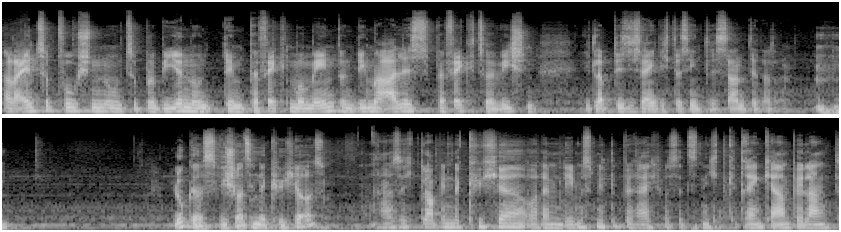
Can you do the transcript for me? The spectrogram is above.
reinzupfuschen und zu probieren und den perfekten Moment und immer alles perfekt zu erwischen. Ich glaube, das ist eigentlich das Interessante daran. Mhm. Lukas, wie schaut es in der Küche aus? Also ich glaube in der Küche oder im Lebensmittelbereich, was jetzt nicht Getränke anbelangt,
